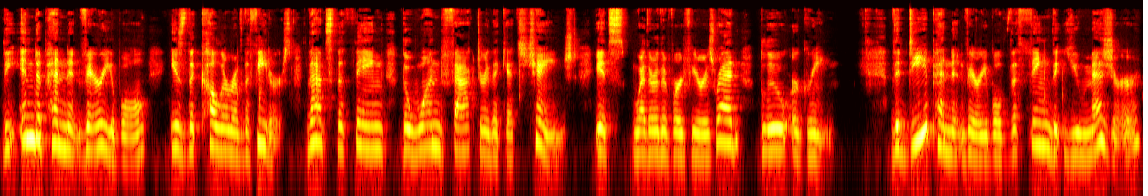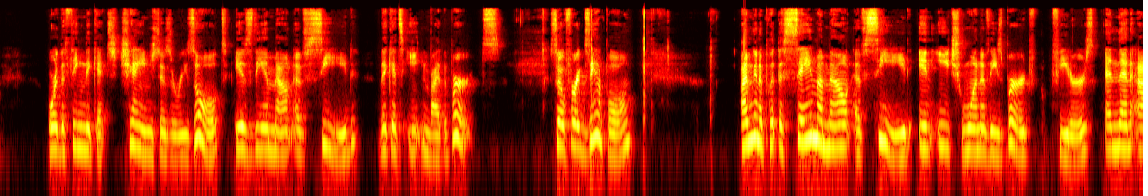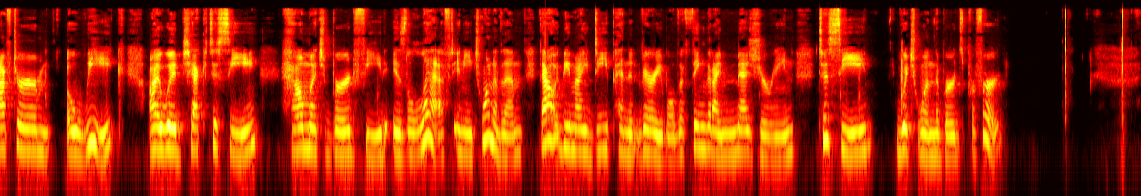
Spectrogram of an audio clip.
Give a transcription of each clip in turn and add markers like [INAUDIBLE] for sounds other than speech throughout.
the independent variable is the color of the feeders. That's the thing, the one factor that gets changed. It's whether the bird feeder is red, blue, or green. The dependent variable, the thing that you measure, or the thing that gets changed as a result, is the amount of seed that gets eaten by the birds. So, for example, I'm going to put the same amount of seed in each one of these bird feeders. And then after a week, I would check to see how much bird feed is left in each one of them. That would be my dependent variable, the thing that I'm measuring to see which one the birds preferred.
